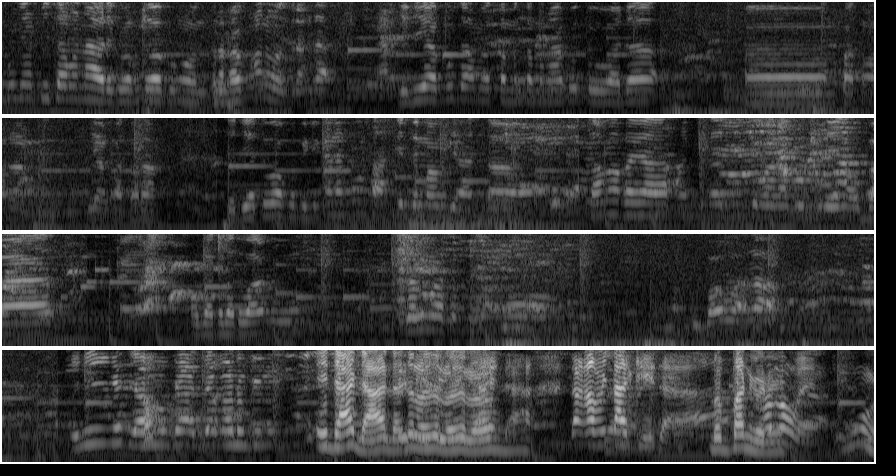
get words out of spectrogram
punya kisah menarik waktu aku ngontrak. Aku kan ngontrak enggak. Jadi aku sama teman-teman aku tuh ada eh, empat orang, iya empat orang. Jadi itu aku pikir kan aku sakit demam biasa. Sama kayak Anggi tadi cuma aku beliin obat kayak obat-obat warung. Terus aku merasa sembuh. Aku bawa lah. Ini inget ya muka jangan nunggu lucu. Eh, dah, dah, dah, dulu, dulu, dulu. Dah, dah kami tagih dah. Beban gue nih. Ngomong,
